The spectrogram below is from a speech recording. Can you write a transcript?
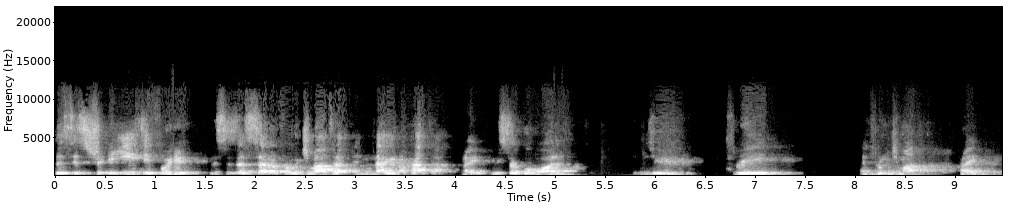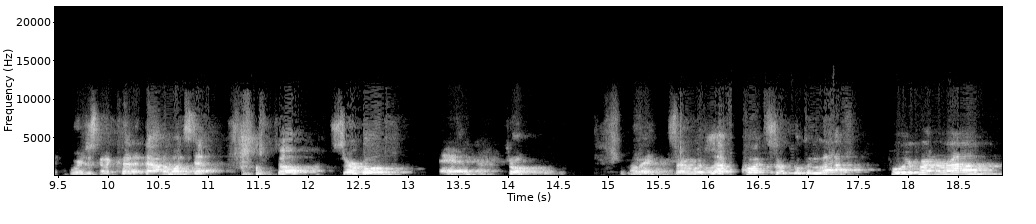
this is should be easy for you. This is a setup for uchimata and nage no kata, right? We circle one, two, three, and through uchimata, right? We're just gonna cut it down to one step. So circle and throw. All right, starting with the left foot, circle to the left, pull your partner around,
